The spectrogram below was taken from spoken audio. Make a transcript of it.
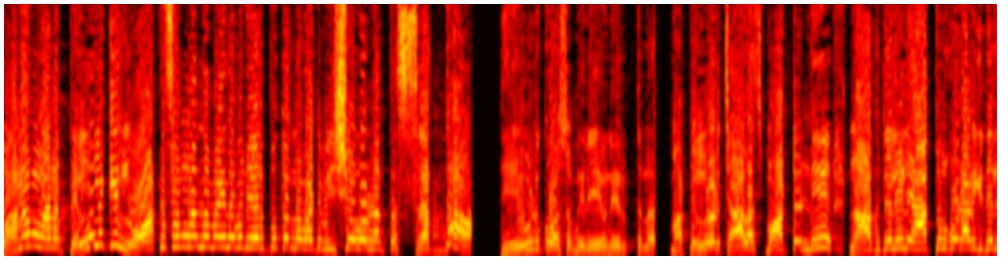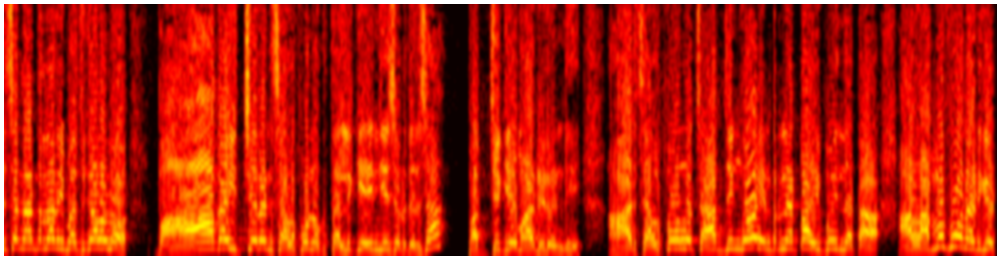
మనం మన పిల్లలకి లోక సంబంధమైనవి నేర్పుతున్న వాటి విషయంలో ఉన్నంత శ్రద్ధ దేవుడి కోసం మీరు ఏమి నేర్పుతున్నారు? మా పిల్లోడు చాలా స్మార్ట్ అండి. నాకు తెలియని యాప్లు కూడా అడిగి తెలుసని అంటున్నారు ఈ మధ్యకాలంలో. బాగా ఇచ్చారండి సెల్ ఫోన్ ఒక తల్లికి ఏం చేశాడు తెలుసా? పబ్జి గేమ్ ఆడాడండి. ఆడి సెల్ ఫోన్లో ఛార్జింగ్ ఇంటర్నెట్ అయిపోయిందట. వాళ్ళ అమ్మ ఫోన్ అడిగాడు.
